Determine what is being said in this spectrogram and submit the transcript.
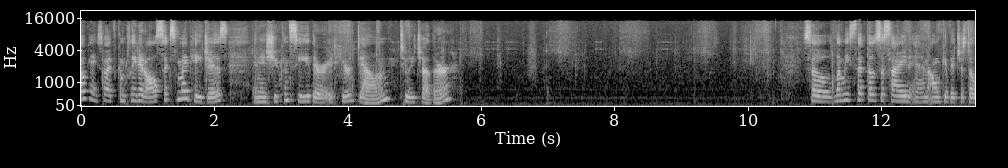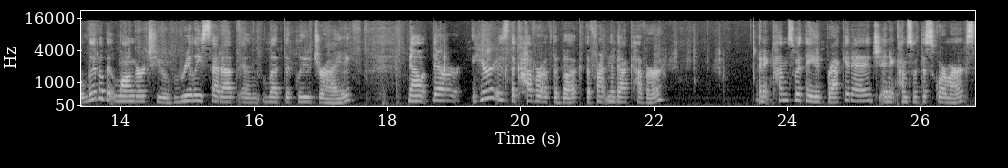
Okay, so I've completed all six of my pages and as you can see they're adhered down to each other. So let me set those aside and I'll give it just a little bit longer to really set up and let the glue dry. Now there, here is the cover of the book, the front and the back cover. And it comes with a bracket edge and it comes with the score marks.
